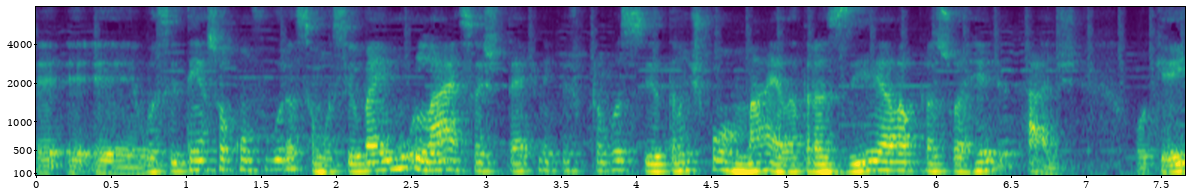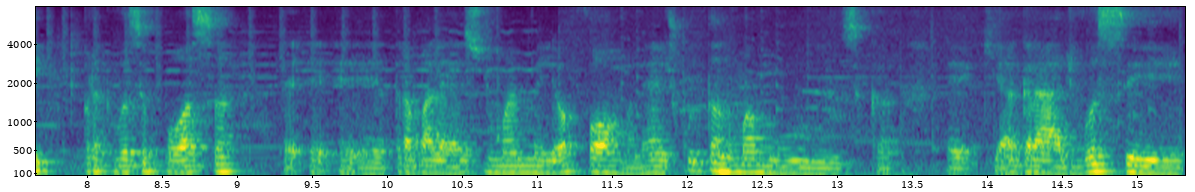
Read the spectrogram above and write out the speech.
é, é, é, você tem a sua configuração, você vai emular essas técnicas para você, transformar ela, trazer ela para sua realidade, ok? Para que você possa é, é, é, trabalhar isso de uma melhor forma, né? Escutando uma música que agrade você,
